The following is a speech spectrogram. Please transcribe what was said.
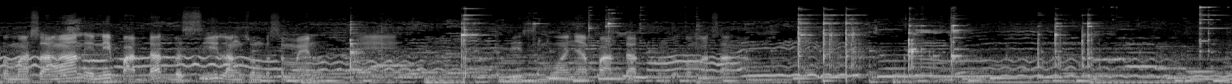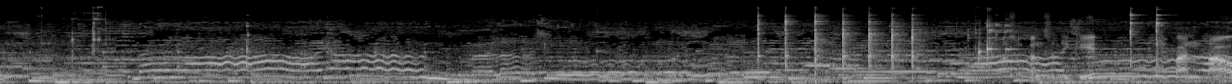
pemasangan ini padat besi langsung ke semen. Jadi semuanya padat untuk pemasangan. Masukkan sedikit dipantau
